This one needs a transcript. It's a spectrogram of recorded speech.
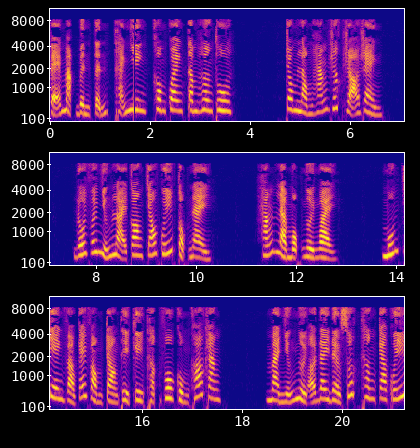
vẻ mặt bình tĩnh, thản nhiên, không quan tâm hơn thua. Trong lòng hắn rất rõ ràng. Đối với những loại con cháu quý tộc này, hắn là một người ngoài. Muốn chen vào cái vòng tròn thì kỳ thật vô cùng khó khăn. Mà những người ở đây đều xuất thân cao quý.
